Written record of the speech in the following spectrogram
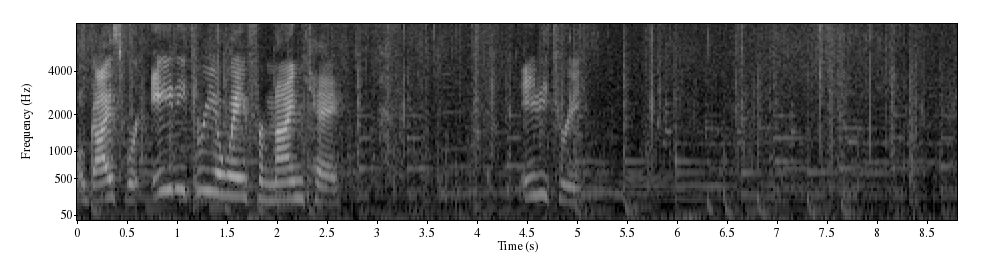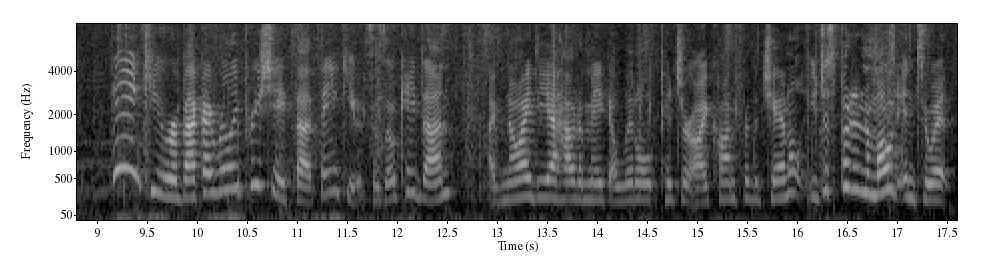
Oh, guys, we're 83 away from 9k. 83. You, Rebecca. I really appreciate that. Thank you. It says, okay, done. I have no idea how to make a little picture icon for the channel. You just put an emote into it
